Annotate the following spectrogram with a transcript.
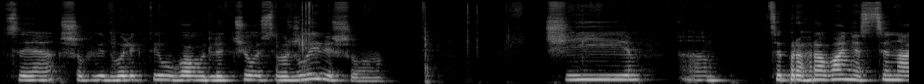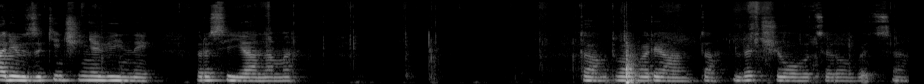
Це щоб відволікти увагу для чогось важливішого? Чи це програвання сценарію закінчення війни росіянами? Так, два варіанти. Для чого це робиться?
